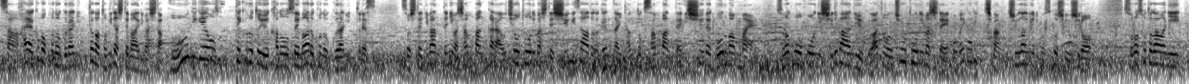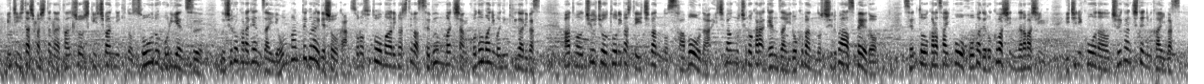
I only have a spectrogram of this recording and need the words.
さあ早くもこのグラニットが飛び出してまいりました。大逃げを追ってくるという可能性もあるこのグラニットです。そして2番手にはシャンパンカラー内を通りましてシーウィザードが現在単独3番手。1周目ゴール板前。その後方にシルバーデューク。あとは内を通りましてオメガリッチマン。中段よりも少し後ろ。その外側に位置いたしましたが単勝式1番人気のソウルオリエンス。後ろから現在4番手ぐらいでしょうか。その外を回りましてはセブンマジシャンこの馬にも人気があります。あとは内内を通りまして1番のサボーナ一番後ろから現在6番のシルバースペード。先頭から最後方まで6馬身7馬身。12コーナーの中間地点に向かいます。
